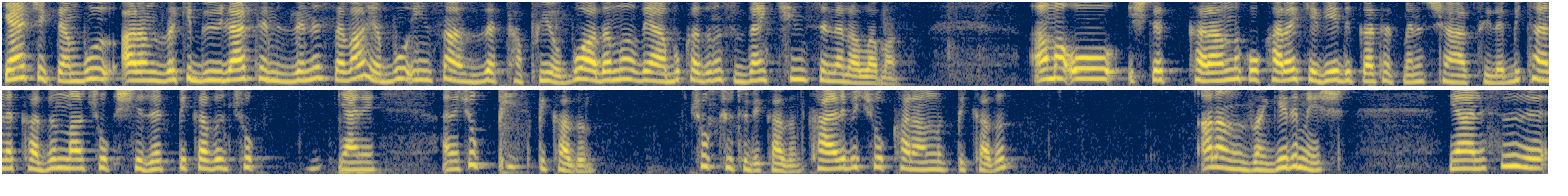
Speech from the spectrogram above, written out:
Gerçekten bu aranızdaki büyüler temizlenirse var ya bu insan size tapıyor. Bu adamı veya bu kadını sizden kimseler alamaz. Ama o işte karanlık o kara kediye dikkat etmeniz şartıyla. Bir tane kadın var çok şirret bir kadın çok yani hani çok pis bir kadın. Çok kötü bir kadın. Kalbi çok karanlık bir kadın. Aranıza girmiş. Yani sizi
